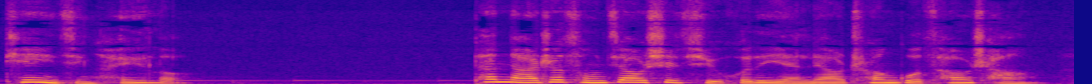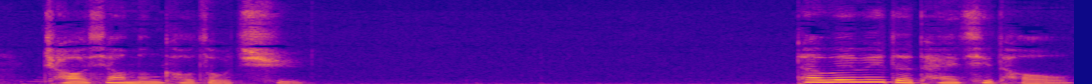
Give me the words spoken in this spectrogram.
天已经黑了。他拿着从教室取回的颜料，穿过操场，朝校门口走去。他微微的抬起头，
